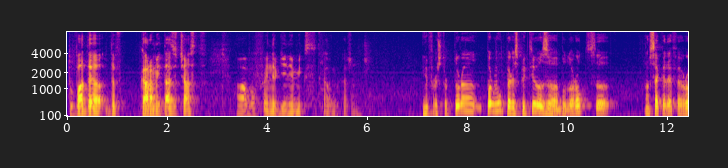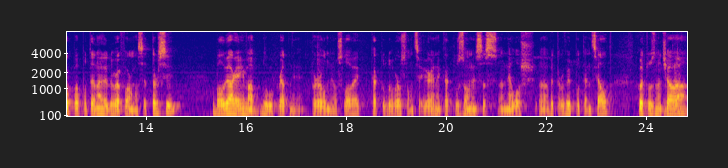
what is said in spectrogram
това да, да вкараме и тази част а, в енергийния микс, така да го кажем? Инфраструктура, първо перспектива за водород навсякъде в Европа под една или друга форма се търси. В България има благоприятни природни условия, както добро слънцегреене, както зони с не лош ветрови потенциал, което означава да.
